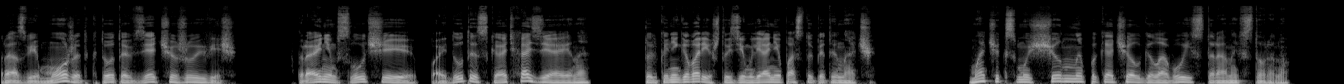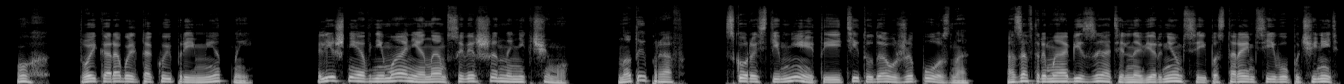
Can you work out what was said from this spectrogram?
«Разве может кто-то взять чужую вещь? В крайнем случае пойдут искать хозяина. Только не говори, что земляне поступят иначе. Мальчик смущенно покачал головой из стороны в сторону. «Ох, твой корабль такой приметный. Лишнее внимание нам совершенно ни к чему. Но ты прав. Скоро стемнеет, и идти туда уже поздно. А завтра мы обязательно вернемся и постараемся его починить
